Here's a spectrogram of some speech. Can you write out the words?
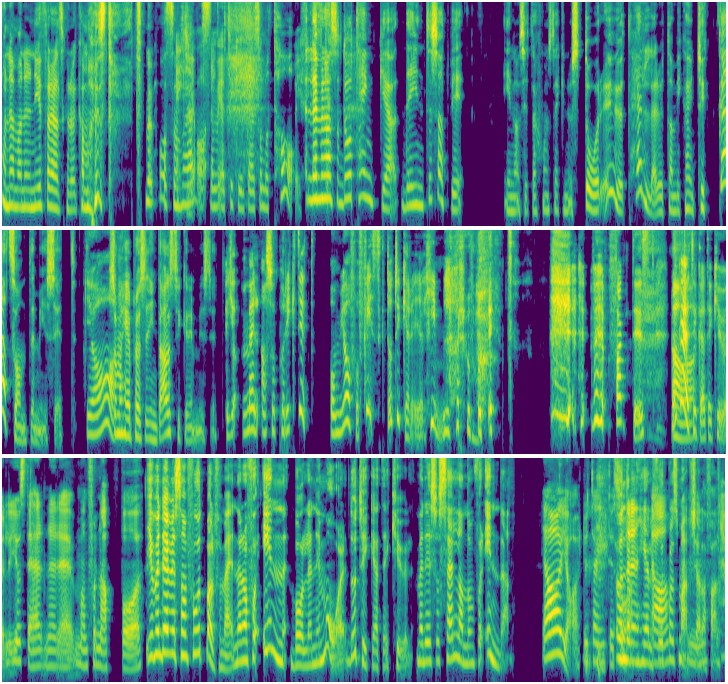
Och när man är nyförälskad kan man ju stå ut med vad som ja helst. nej, men jag tycker inte ens om att ta i. Nej men alltså då tänker jag, det är inte så att vi inom citationstecken nu står ut heller, utan vi kan ju tycka att sånt är mysigt. Ja, Som man helt plötsligt inte alls tycker är mysigt. ja, men alltså på riktigt, om jag får fisk då tycker jag det är himla roligt. Faktiskt, då kan Ja. jag tycka att det är kul. Just det här när eh, man får napp och Jo men det är väl som fotboll för mig, när de får in bollen i mål, då tycker jag att det är kul. Men det är så sällan de får in den. Ja, ja, du tänkte så. Under en hel ja. fotbollsmatch i mm. alla fall.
